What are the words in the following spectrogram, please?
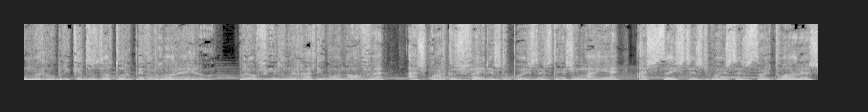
Uma rúbrica do Dr. Pedro Loureiro para ouvir na Rádio Boa Nova, às quartas-feiras depois das 10 e meia, às sextas depois das 18 horas,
